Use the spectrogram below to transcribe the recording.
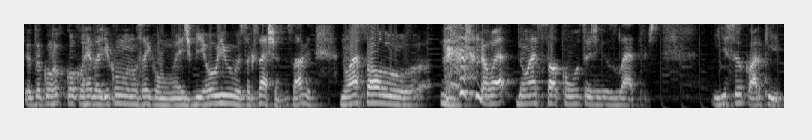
Eu tô concorrendo ali com, não sei, com HBO e o Succession, sabe? Não é só o. não, é, não é só com outras newsletters. E isso, claro que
